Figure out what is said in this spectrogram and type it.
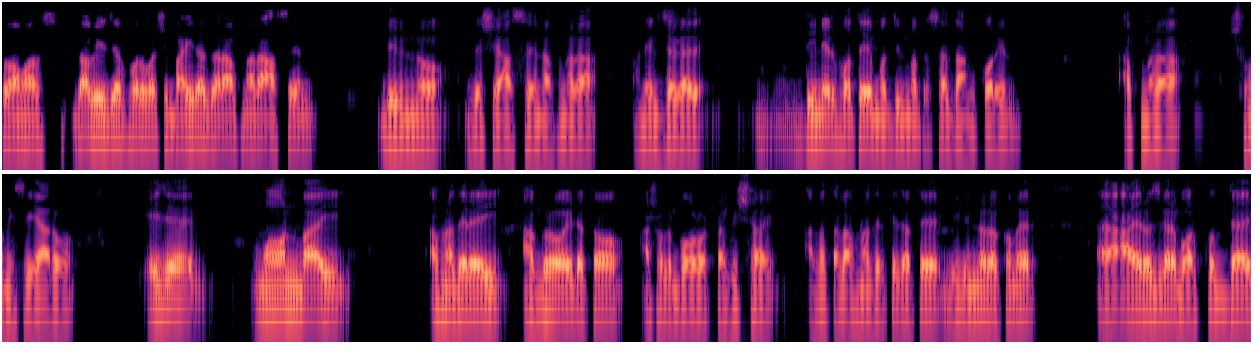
তো আমার দাবি যে প্রবাসী ভাইরা যারা আপনারা আছেন, বিভিন্ন দেশে আছেন, আপনারা অনেক জায়গায় দিনের পথে মসজিদ, মাদ্রাসা দান করেন। আপনারা শুনেছি আরও এই যে মন বাই আপনাদের এই আগ্রহ, এটা তো আসলে বড় একটা বিষয়। আল্লাহ তালা আপনাদেরকে যাতে বিভিন্ন রকমের আয় রোজগারে বরকত দেয়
